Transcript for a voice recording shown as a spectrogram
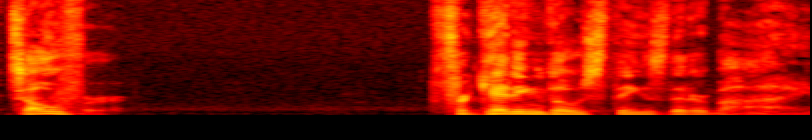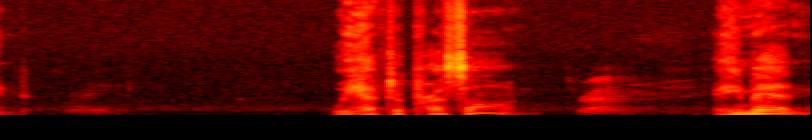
It's over. Forgetting those things that are behind. We have to press on. Amen.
